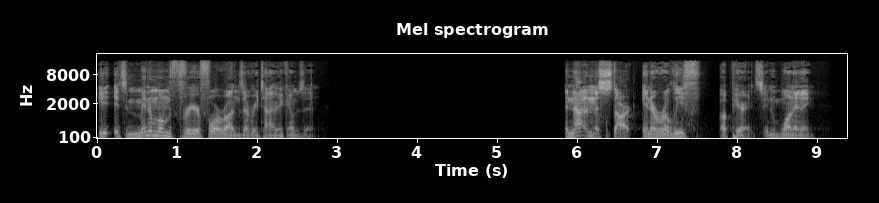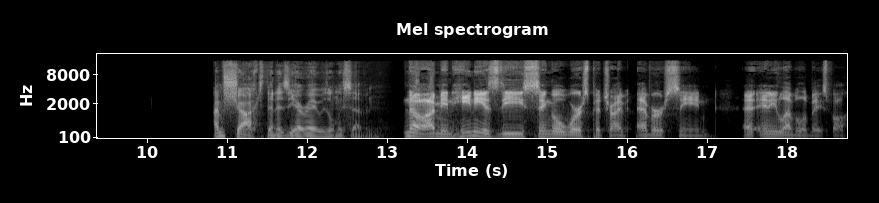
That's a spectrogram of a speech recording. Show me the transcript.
It's minimum three or four runs every time he comes in, and not in a start, in a relief appearance in one inning. I'm shocked that his ERA was only seven. no, I mean Heaney is the single worst pitcher I've ever seen at any level of baseball.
